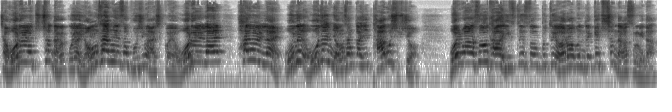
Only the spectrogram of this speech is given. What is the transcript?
자, 월요일날 추천 나갔고요. 영상에서 보시면 아실 거예요. 월요일날, 화요일날, 오늘 오전 영상까지 다 보십시오. 월화수 다 이스트 소프트 여러분들께 추천 나갔습니다.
